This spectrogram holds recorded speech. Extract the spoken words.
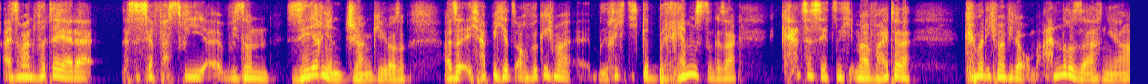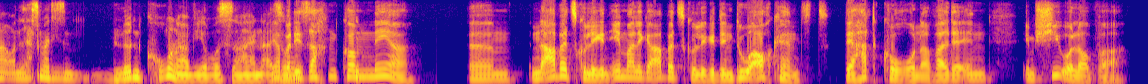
Also man wird da ja da, das ist ja fast wie, äh, wie so ein Serienjunkie oder so. Also ich habe mich jetzt auch wirklich mal äh, richtig gebremst und gesagt, du kannst das jetzt nicht immer weiter, kümmere dich mal wieder um andere Sachen, ja, und lass mal diesen blöden Coronavirus sein. Also, ja, aber die Sachen kommen näher. Ähm, ein Arbeitskollege, ein ehemaliger Arbeitskollege, den du auch kennst, der hat Corona, weil der in, im Skiurlaub war.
